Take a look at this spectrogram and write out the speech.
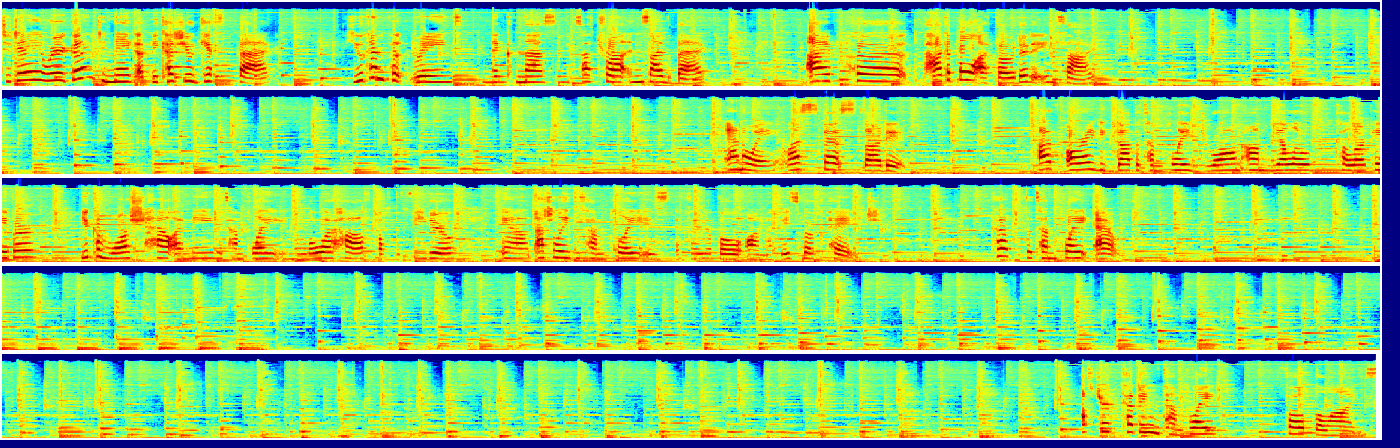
Today we're going to make a Pikachu gift bag. You can put rings, knickknacks, etc. inside the bag. I put the Pokeball, I folded it inside. Anyway, let's get started. I've already got the template drawn on yellow color paper. You can watch how I made the template in the lower half of the video and actually the template is available on my Facebook page. Cut the template out. Cutting template, fold the lines.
